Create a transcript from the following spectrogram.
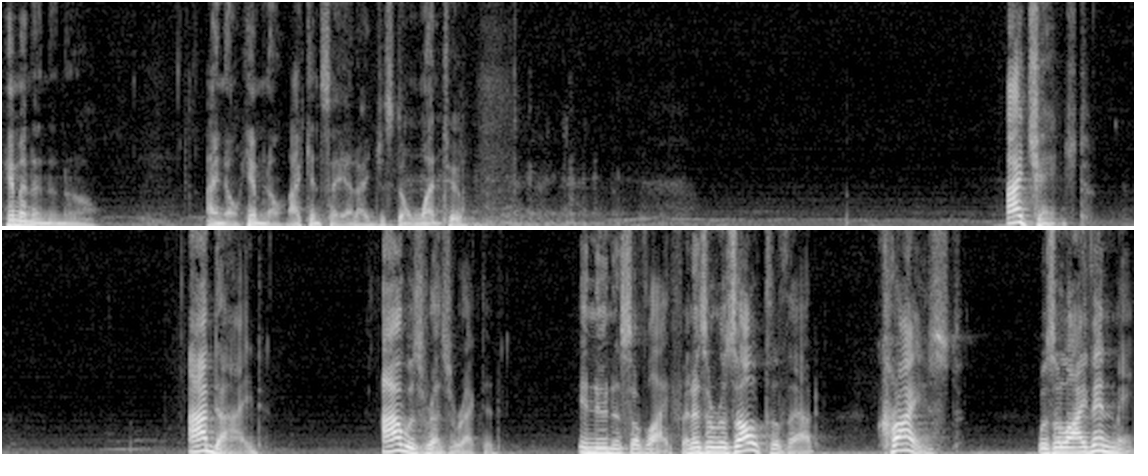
Hymnal. I know, hymnal. I can say it. I just don't want to. I changed. I died. I was resurrected in newness of life. And as a result of that, Christ was alive in me.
